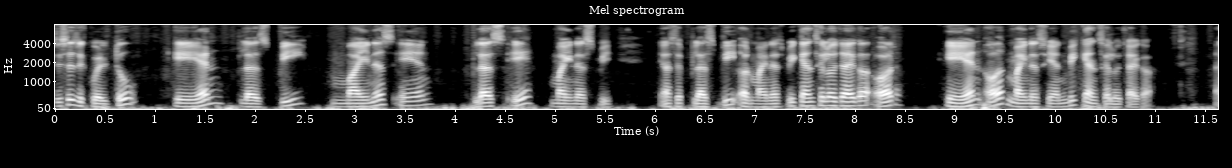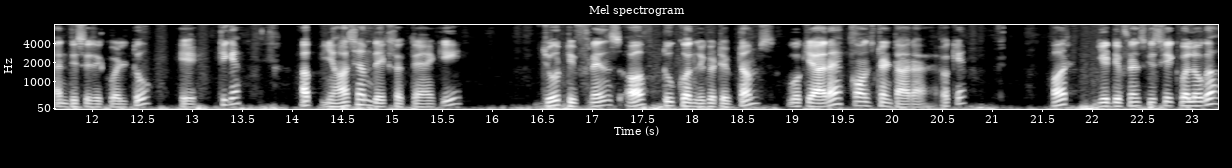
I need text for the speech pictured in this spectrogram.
This is equal to a n plus b minus a n plus a minus b यहाँ से प्लस बी और माइनस बी कैंसिल हो जाएगा और ए एन और माइनस ए एन भी कैंसिल हो जाएगा। And this is equal to a ठीक है? अब यहाँ से हम देख सकते हैं कि जो difference of two consecutive terms वो क्या आ रहा है? कांस्टेंट आ रहा है ओके और ये डिफरेंस किसके इक्वल होगा?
